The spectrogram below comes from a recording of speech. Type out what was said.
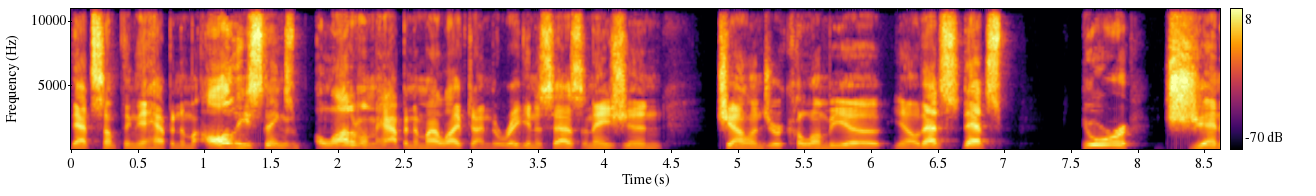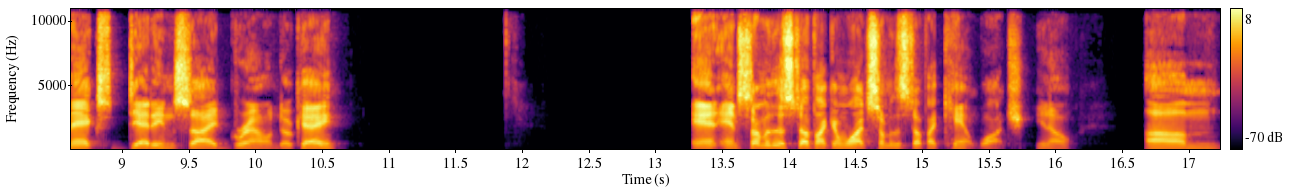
that's something that happened to my. All these things, a lot of them happened in my lifetime. The Reagan assassination, Challenger, Columbia. You know, that's that's pure Gen X dead inside ground. Okay. And and some of the stuff I can watch. Some of the stuff I can't watch. You know. Um,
